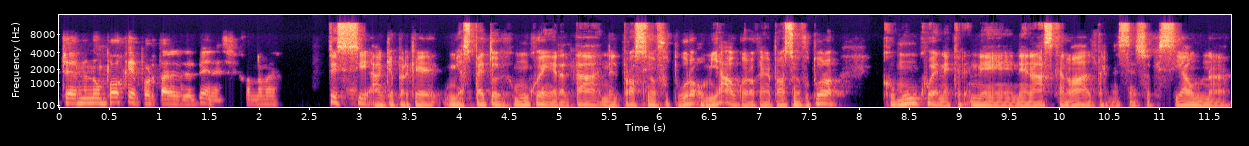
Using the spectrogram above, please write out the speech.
cioè, non può che portare del bene, secondo me. Sì, sì, anche perché mi aspetto che comunque in realtà nel prossimo futuro, o mi auguro che nel prossimo futuro comunque ne, ne, ne nascano altre, nel senso che sia un,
